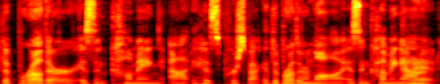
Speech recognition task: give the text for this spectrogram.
the brother isn't coming at his perspective. The brother-in-law isn't coming at right. it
